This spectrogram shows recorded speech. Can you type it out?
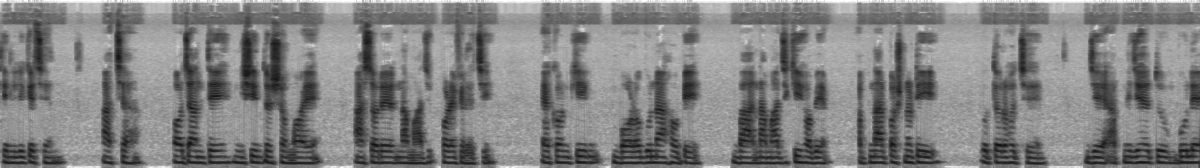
তিনি লিখেছেন আচ্ছা অজান্তে নিষিদ্ধ সময়ে আসরের নামাজ পড়ে ফেলেছি। এখন কি বড় গুনাহ হবে বা নামাজ কি হবে? আপনার প্রশ্নটি উত্তর হচ্ছে যে, আপনি যেহেতু ভুলে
